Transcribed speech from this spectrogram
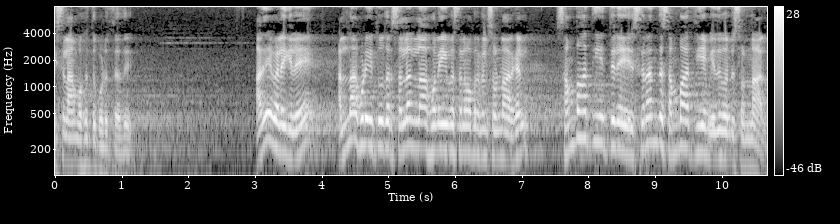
இஸ்லாம் வகுத்து கொடுத்தது. அதே வேளையிலே அல்லாஹுடைய தூதர் சல்லல்லாஹ் அலைஹி வஸல்லம் அவர்கள் சொன்னார்கள் சம்பாத்தியத்திலே சிறந்த சம்பாத்தியம் எதுவென்று சொன்னால்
